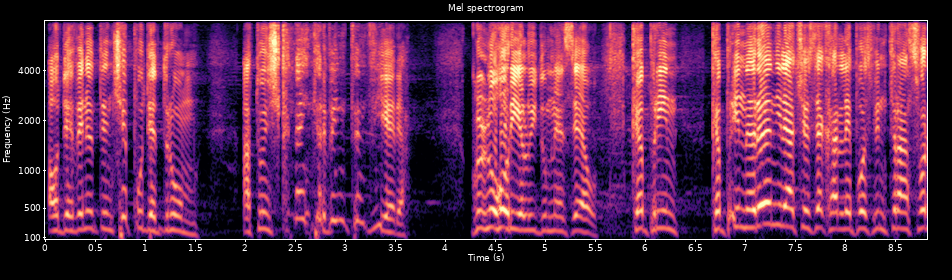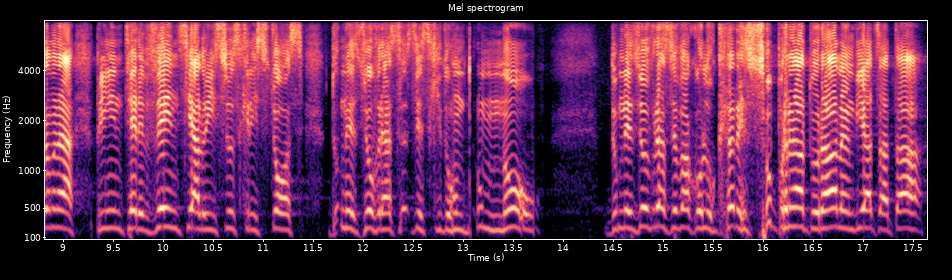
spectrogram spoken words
au devenit început de drum atunci când a intervenit învierea. Glorie lui Dumnezeu! Că prin, că prin rănile acestea care le poți, prin transformarea, prin intervenția lui Isus Hristos, Dumnezeu vrea să-ți deschidă un drum nou. Dumnezeu vrea să facă o lucrare supranaturală în viața ta.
